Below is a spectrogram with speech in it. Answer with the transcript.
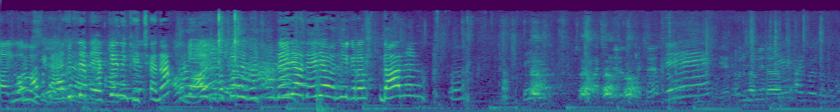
봐. 이거 이거 맛있다. 근데 몇 개는 괜찮아? 그래, 아니, 괜찮아. 내려 내려 언니 그럼 나는 어, 내려. 내려도 될까요? 네. 예, 감사합니다. 네, 아이고, 아이고.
